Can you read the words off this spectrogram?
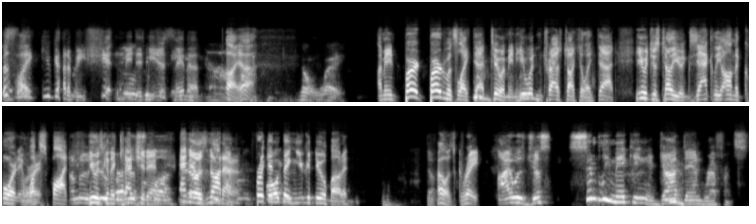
was like, "You gotta be shitting me!" Did he just say that? Oh, yeah. No way. I mean, Bird Bird was like that too. I mean, he wouldn't trash talk you like that. He would just tell you exactly on the court and what Right. spot, gonna He was gonna catch this it in, spot. and there was not a freaking thing you could do about it. Yep. Oh, it's great. I was just simply making a goddamn reference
